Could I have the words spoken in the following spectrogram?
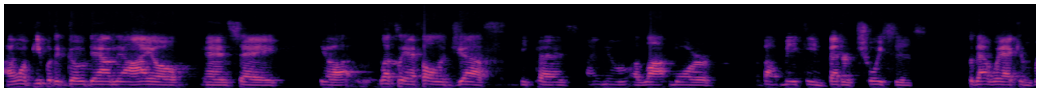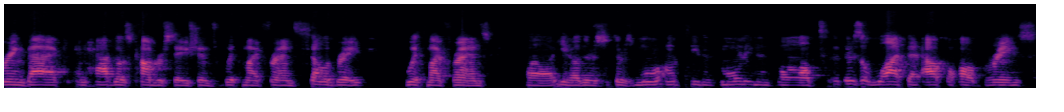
I want people to go down the aisle and say, you know, luckily I follow Jeff because I know a lot more about making better choices. So that way I can bring back and have those conversations with my friends, celebrate with my friends. Uh, you know, there's there's more obviously there's mourning involved. There's a lot that alcohol brings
